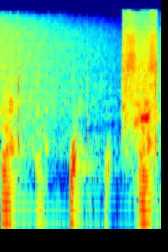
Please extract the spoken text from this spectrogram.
What? What?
